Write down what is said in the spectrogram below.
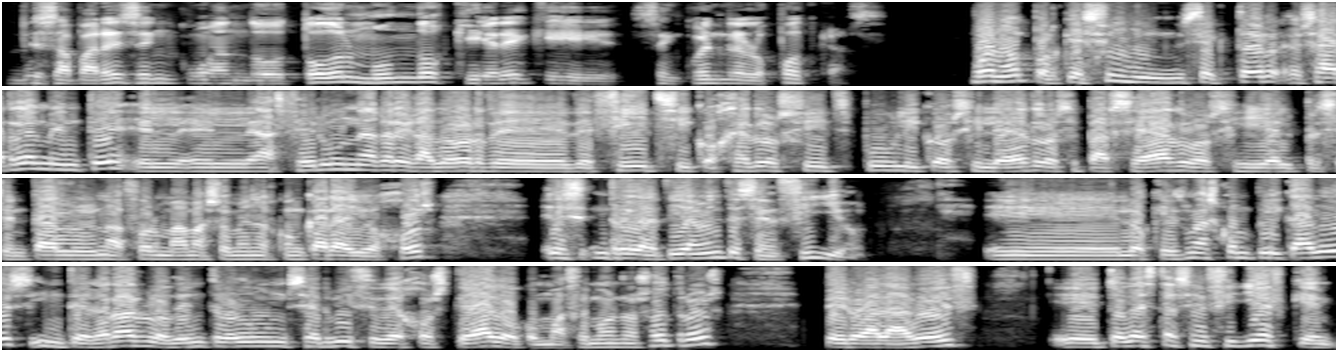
desaparecen cuando todo el mundo quiere que se encuentren los podcasts? Bueno, porque es un sector, o sea, realmente el, hacer un agregador de, feeds y coger los feeds públicos y leerlos y parsearlos y el presentarlos de una forma más o menos con cara y ojos es relativamente sencillo. Eh, lo que es más complicado es integrarlo dentro de un servicio de hosteado como hacemos nosotros, pero a la vez eh, toda esta sencillez que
